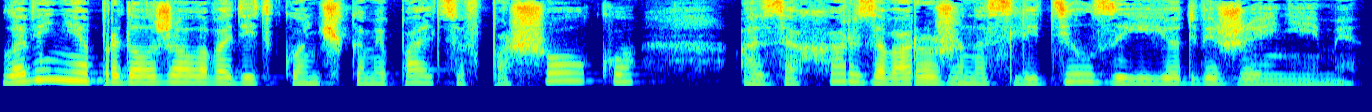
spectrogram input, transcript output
Лавиния продолжала водить кончиками пальцев по шелку, а Захар завороженно следил за ее движениями.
